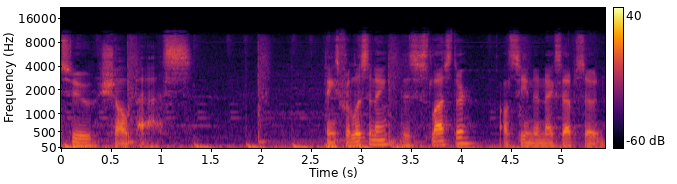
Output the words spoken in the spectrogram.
too shall pass. Thanks for listening. This is Lester. I'll see you in the next episode.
